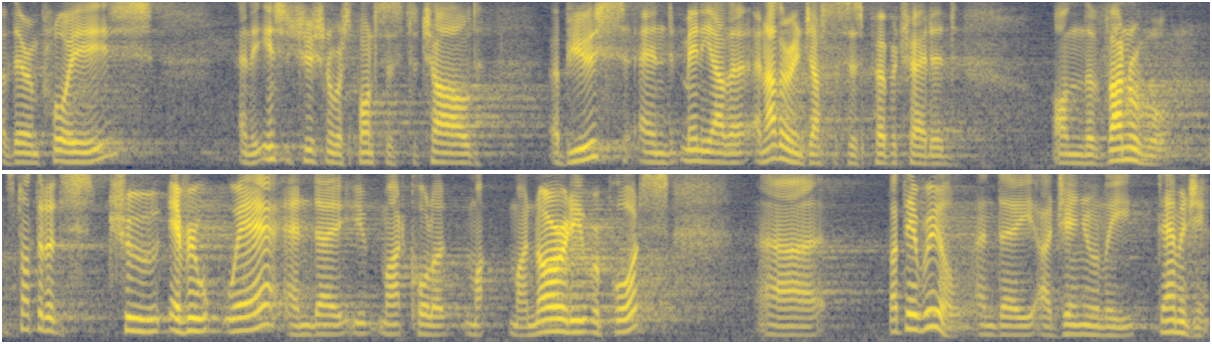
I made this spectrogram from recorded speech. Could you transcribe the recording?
of their employees, and the institutional responses to child abuse and many other and other injustices perpetrated on the vulnerable. It's not that it's true everywhere, and uh, you might call it mi- minority reports, uh, but they're real and they are genuinely damaging.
